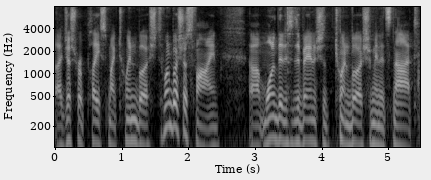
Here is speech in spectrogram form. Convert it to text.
I just replaced my Twin Busch. Twin Busch is fine. Um, one of the disadvantages of Twin Busch, I mean, it's not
